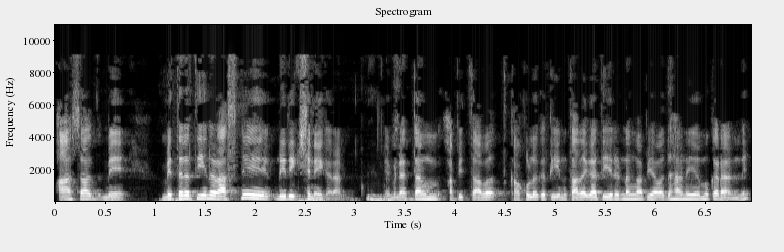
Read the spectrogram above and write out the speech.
ආසාද මේ මෙතන තියෙන රස්නේ නිරීක්ෂණය කරන්න. එහෙම නැත්නම් අපි තව කකුලක තියෙන තද ගතියට නම් අපි අවධානය යොමු කරන්නේ.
